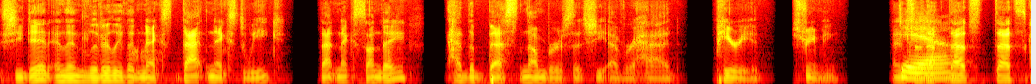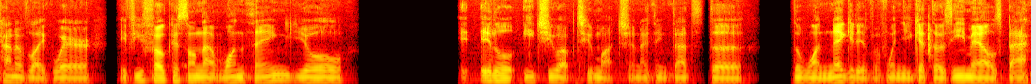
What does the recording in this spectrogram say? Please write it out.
she did, and then literally the next that next week, that next Sunday, had the best numbers that she ever had. Period. Streaming, and so that that's that's kind of like where if you focus on that one thing, you'll it, it'll eat you up too much, and I think that's the the one negative of when you get those emails back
